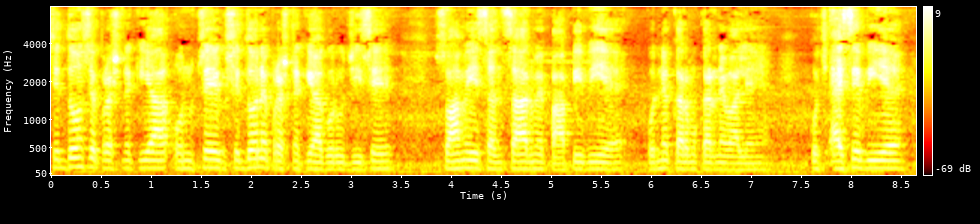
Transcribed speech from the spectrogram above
सिद्धों से प्रश्न किया, उनसे सिद्धों ने प्रश्न किया गुरु जी से, स्वामी इस संसार में पापी भी है, पुण्य कर्म करने वाले हैं, कुछ ऐसे भी हैं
